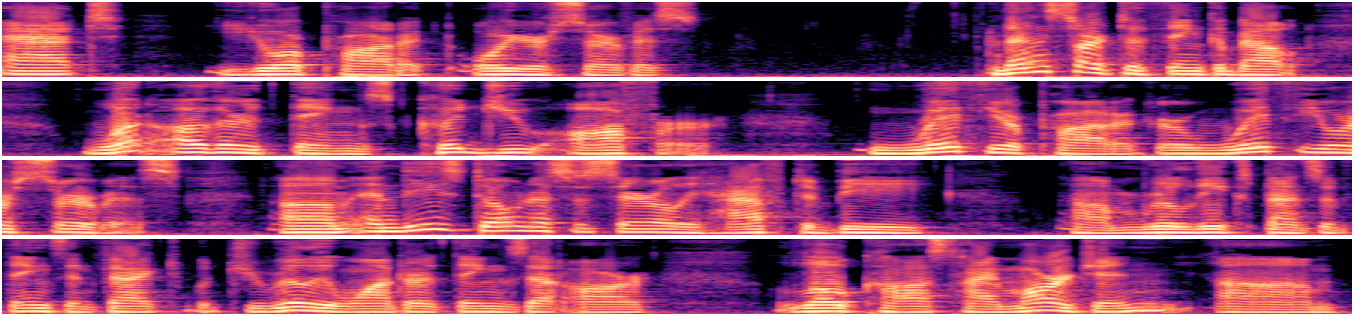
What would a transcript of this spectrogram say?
at your product or your service, then start to think about what other things could you offer with your product or with your service. Um, and these don't necessarily have to be um, really expensive things. In fact, what you really want are things that are low cost, high margin. Um,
